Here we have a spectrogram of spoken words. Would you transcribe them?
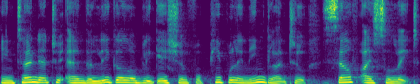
he intended to end the legal obligation for people in England to self-isolate.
